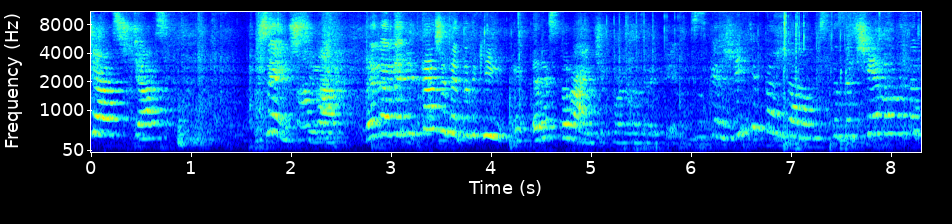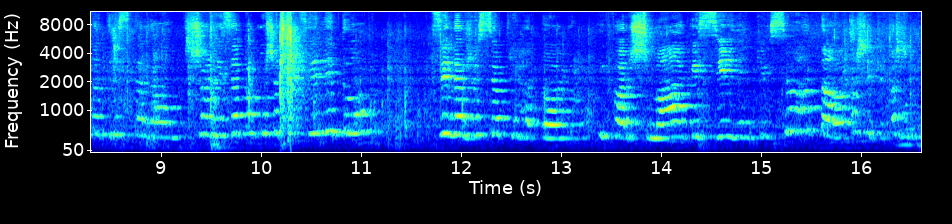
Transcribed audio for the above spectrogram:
щас, щас. Женщина, ви нам не підкажете, де такий е, ресторанчик можна зайти? Скажите, пожалуйста, зачем вам вот этот ресторан? Что, нельзя покушать дом? Циля уже все приготовила. И форшмак, и синенький, все готово. Пошлите, пошлите.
